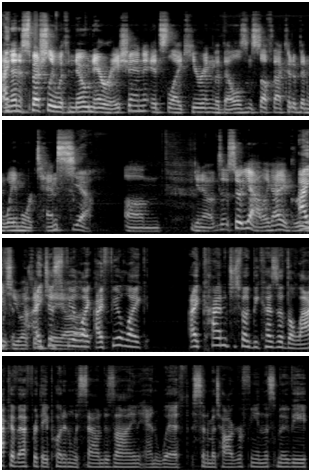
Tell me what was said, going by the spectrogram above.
I then especially with no narration, it's like hearing the bells and stuff that could have been way more tense. yeah. Um, you know, so yeah, like I agree I, with you. I, I, just they, feel uh, like I feel like I kind of just feel like because of the lack of effort they put in with sound design and with cinematography in this movie,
